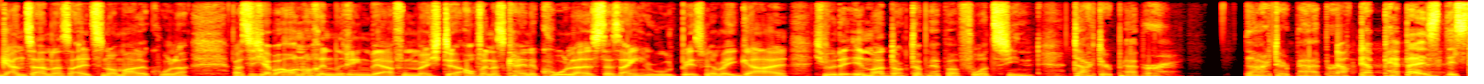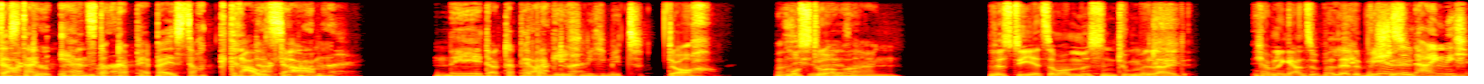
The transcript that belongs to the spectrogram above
ganz anders als normale Cola. Was ich aber auch noch in den Ring werfen möchte, auch wenn das keine Cola ist, das ist eigentlich ein Root Beer, ist mir aber egal. Ich würde immer Dr. Pepper vorziehen. Dr. Pepper. Dr. Pepper. Dr. Pepper, ist, ist das Dr. dein Ernst? Pepper. Dr. Pepper ist doch Dr. grausam. Pepper. Nee, Dr. Pepper Dr. gehe ich nicht mit. Doch. muss Musst du aber. sagen. Wirst du jetzt aber müssen, tut mir leid. Ich habe eine ganze Palette Wer bestellt. sind eigentlich,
